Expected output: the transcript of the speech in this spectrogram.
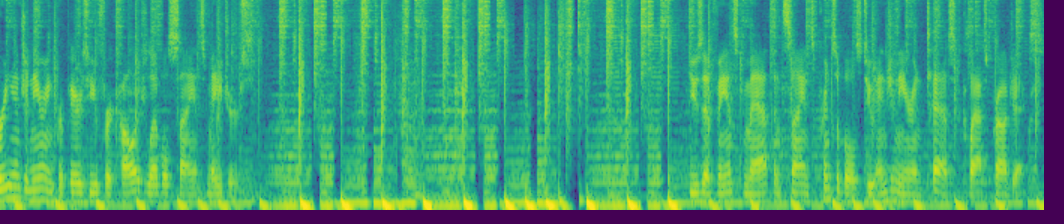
Pre-engineering prepares you for college-level science majors. Use advanced math and science principles to engineer and test class projects.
